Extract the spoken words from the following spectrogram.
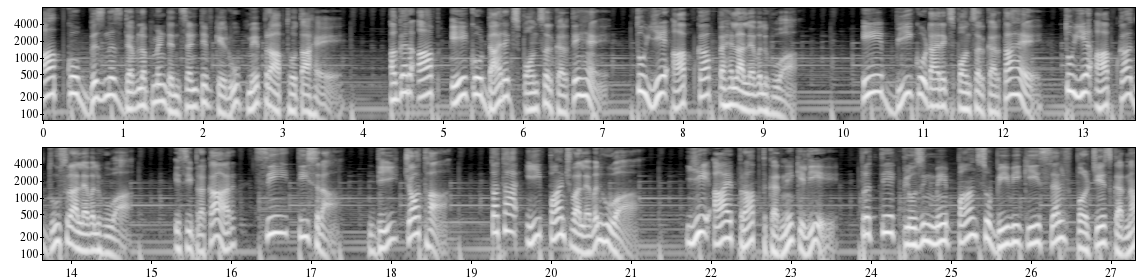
आपको बिज़नेस डेवलपमेंट इंसेंटिव के रूप में प्राप्त होता है। अगर आप ए को डायरेक्ट स्पॉन्सर करते हैं तो ये आपका पहला लेवल हुआ। ए बी को डायरेक्ट स्पॉन्सर करता है तो ये आपका दूसरा लेवल हुआ। इसी प्रकार सी तीसरा डी चौथा, तथा ई पांचवा लेवल हुआ। ये आय प्राप्त करने के लिए प्रत्येक क्लोजिंग में 500 बीवी की सेल्फ परचेज करना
